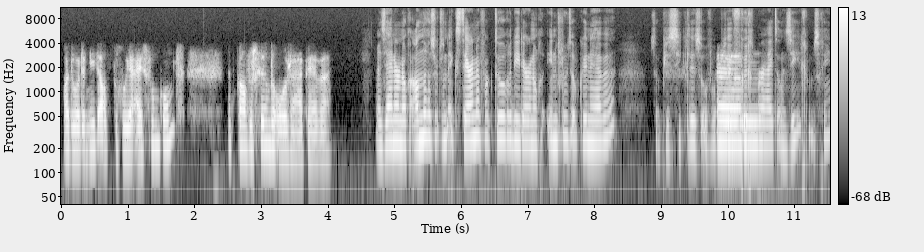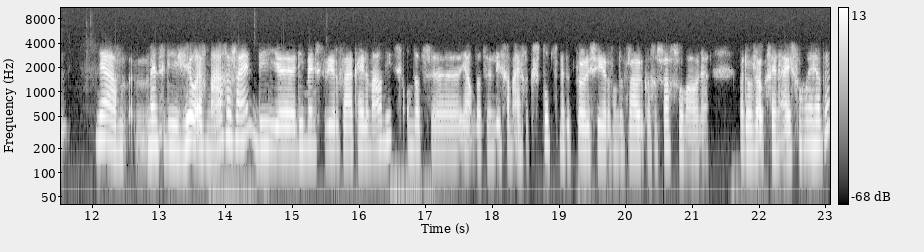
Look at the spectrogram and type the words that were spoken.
waardoor er niet altijd de goede ijsvong komt. Het kan verschillende oorzaken hebben. En zijn er nog andere soort van externe factoren die daar nog invloed op kunnen hebben? Dus op je cyclus of op je um, vruchtbaarheid aan zich misschien? Ja, mensen die heel erg mager zijn, die, uh, die menstrueren vaak helemaal niet. Omdat, ze, ja, omdat hun lichaam eigenlijk stopt met het produceren van de vrouwelijke geslachtshormonen. Waardoor ze ook geen ijsvong meer hebben.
